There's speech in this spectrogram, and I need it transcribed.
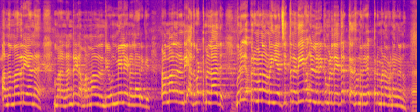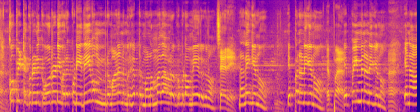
அந்த மாதிரியான ம- நன்றி. நான் மனமார்ந்த நன்றி. உண்மையிலே நல்லா இருக்கு. மனமார்ந்த நன்றி. அது மட்டும் இல்லாது முருகப்பெருமனை வணங்கியாச்சு இத்தனை தெய்வங்கள் இருக்கும் பொழுது எதற்காக முருகப்பெருமனை வணங்கணும்? கூப்பிட்ட குரலுக்கு ஓடோடி வரக்கூடிய தெய்வம் பெருமான முருகப்பெருமான். நம்ம தான் அவரை கூப்பிடாமே இருக்கிறோம். சரி. நினைக்கணும். எப்ப நினைக்கணும்? எப்ப? எப்பயுமே நினைக்கணும். ஏன்னா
